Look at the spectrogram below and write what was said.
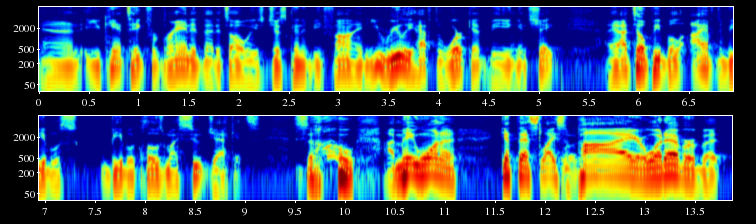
And you can't take for granted that it's always just going to be fine. You really have to work at being in shape. And I tell people I have to be able to be able to close my suit jackets. So I may want to get that slice of pie or whatever, but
